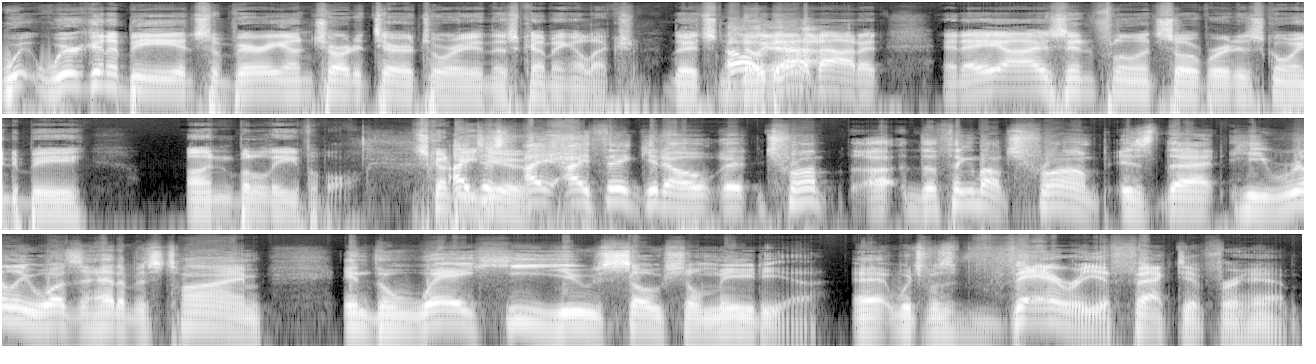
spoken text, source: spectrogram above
We- We're going to be in some very uncharted territory in this coming election. There's no Oh, doubt about it. And AI's influence over it is going to be unbelievable. It's going to I be just, huge. I, I think you know, uh, Trump. Uh, the thing about Trump is that he really was ahead of his time in the way he used social media, uh, which was very effective for him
